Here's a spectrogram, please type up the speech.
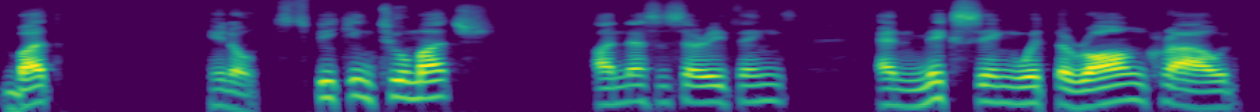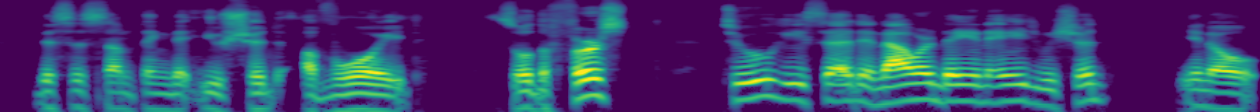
But you know, speaking too much, unnecessary things, and mixing with the wrong crowd, this is something that you should avoid. So the first two, he said, in our day and age, we should, you know,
